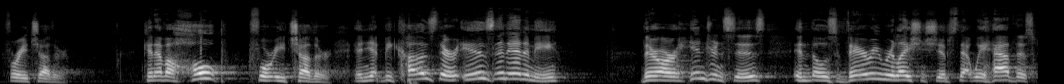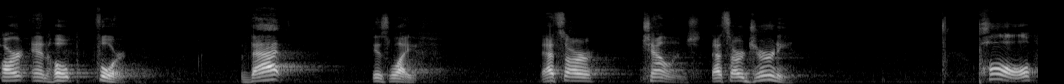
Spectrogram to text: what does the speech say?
for each other, can have a hope for each other. And yet, because there is an enemy, there are hindrances in those very relationships that we have this heart and hope for. That is life. That's our challenge. That's our journey. Paul,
